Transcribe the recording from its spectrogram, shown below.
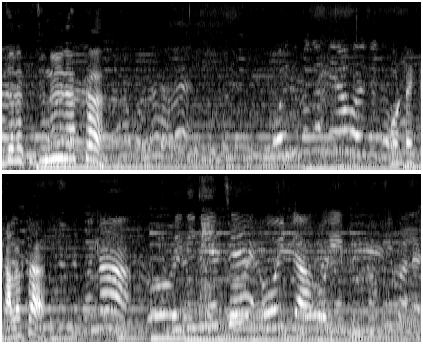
জন্য কিছু নেই না একটা? কোনটা কালোটা? না দিদি নিয়েছে ওইটা ওই কি বলে?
